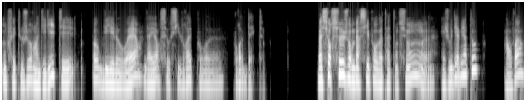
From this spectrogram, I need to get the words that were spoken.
on fait toujours un delete et pas oublier le where. D'ailleurs, c'est aussi vrai pour, euh, pour update. Bah sur ce, je vous remercie pour votre attention euh, et je vous dis à bientôt. Au revoir.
